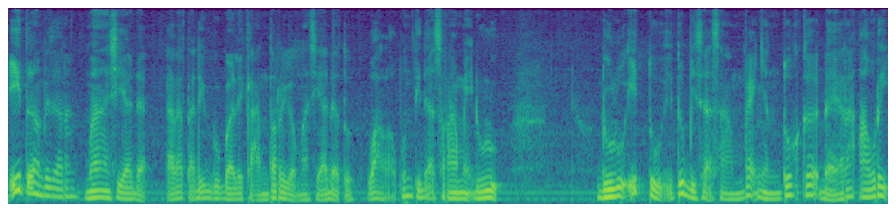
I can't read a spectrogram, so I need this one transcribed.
Itu sampai sekarang masih ada. Karena tadi gue balik kantor juga masih ada tuh. Walaupun tidak seramai dulu. Dulu itu itu bisa sampai nyentuh ke daerah Auri.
